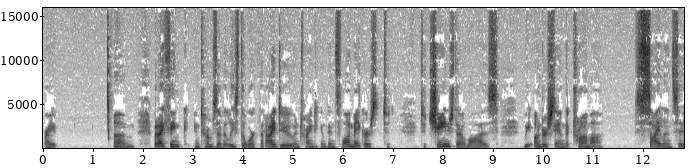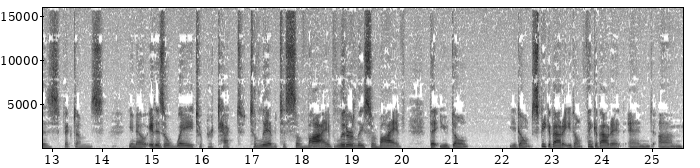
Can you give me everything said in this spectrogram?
right? Um, but I think in terms of at least the work that I do in trying to convince lawmakers to to change their laws, we understand that trauma silences victims. You know, it is a way to protect, to live, to survive, literally survive, that you don't, you don't speak about it, you don't think about it, and um,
